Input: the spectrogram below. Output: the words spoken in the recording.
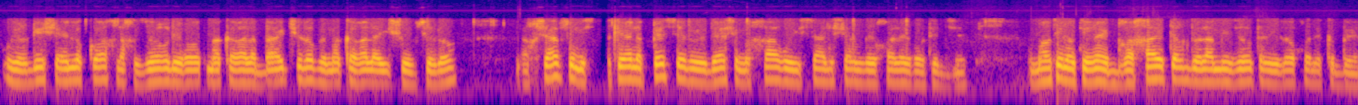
הוא הרגיש שאין לו כוח לחזור לראות מה קרה לבית שלו ומה קרה ליישוב שלו. ועכשיו כשהוא מסתכל על הפסל, הוא יודע שמחר הוא ייסע לשם ויוכל לראות את זה. אמרתי לו, תראה, ברכה יותר גדולה מזאת אני לא יכול לקבל.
